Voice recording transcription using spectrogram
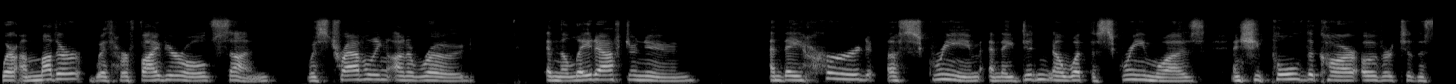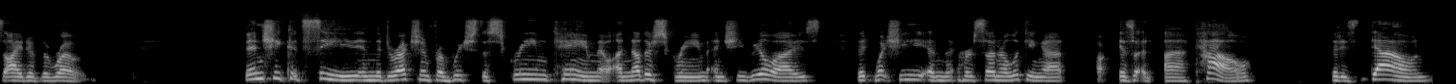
where a mother with her five year old son was traveling on a road in the late afternoon and they heard a scream and they didn't know what the scream was. And she pulled the car over to the side of the road. Then she could see in the direction from which the scream came another scream, and she realized that what she and her son are looking at uh, is a, a cow that is down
